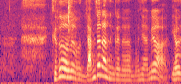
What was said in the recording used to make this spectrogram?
그거는 남자라는 거는 뭐냐면 여,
